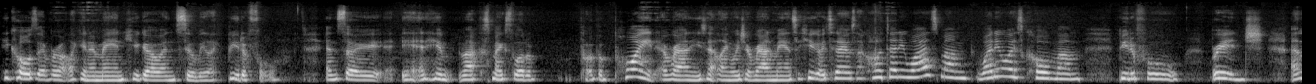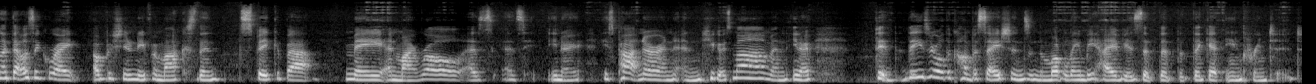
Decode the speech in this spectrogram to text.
he calls everyone like you know me and Hugo and Sylvie like beautiful, and so and him Marcus makes a lot of of a point around using that language around me. And so Hugo today was like, "Oh, Daddy, why is Mum? Why do you always call Mum beautiful Bridge?" And like that was a great opportunity for Marcus then speak about me and my role as as you know his partner and and Hugo's mum and you know. Th- these are all the conversations and the modelling behaviours that, that, that, that get imprinted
